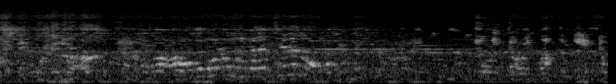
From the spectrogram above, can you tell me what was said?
Oh, what are we gonna do? Can we throw him off the vehicle?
